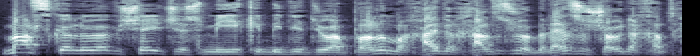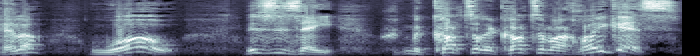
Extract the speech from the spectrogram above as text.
Maskal Rav Sheiches Mi Yekib Did Rabbanim Chayiv Chatos Rabbi Lezer Shoy Lechatchila. Whoa, this is a Mekotza Lekotza Machlokes.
